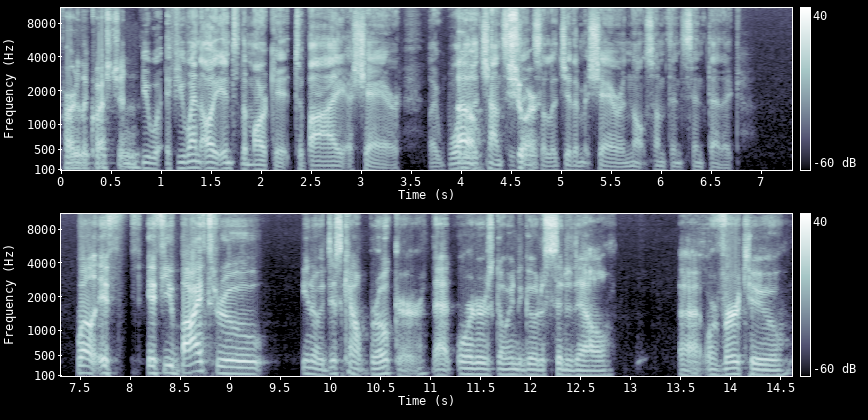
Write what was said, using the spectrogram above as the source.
part of the question? You, if you went out into the market to buy a share, like what Oh, are the chances sure. it's a legitimate share and not something synthetic? Well, if if you buy through you know a discount broker, that order is going to go to Citadel uh, or Virtu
